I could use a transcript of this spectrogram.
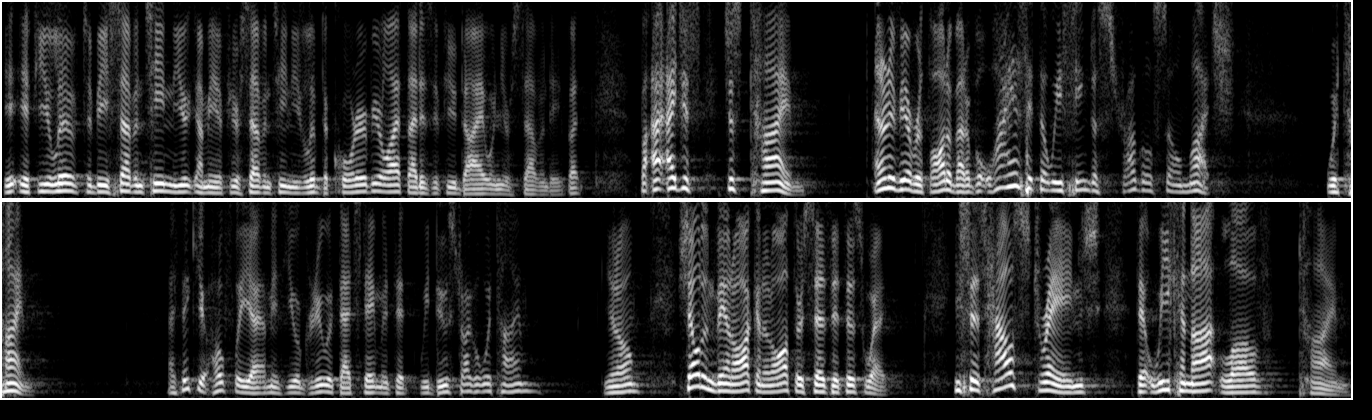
if you live to be 17, you, I mean, if you're 17, you've lived a quarter of your life. That is if you die when you're 70. But, but I, I just, just time. I don't know if you ever thought about it, but why is it that we seem to struggle so much with time? I think you, hopefully, I mean, you agree with that statement that we do struggle with time. You know? Sheldon Vanauken, an author, says it this way He says, How strange that we cannot love time.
